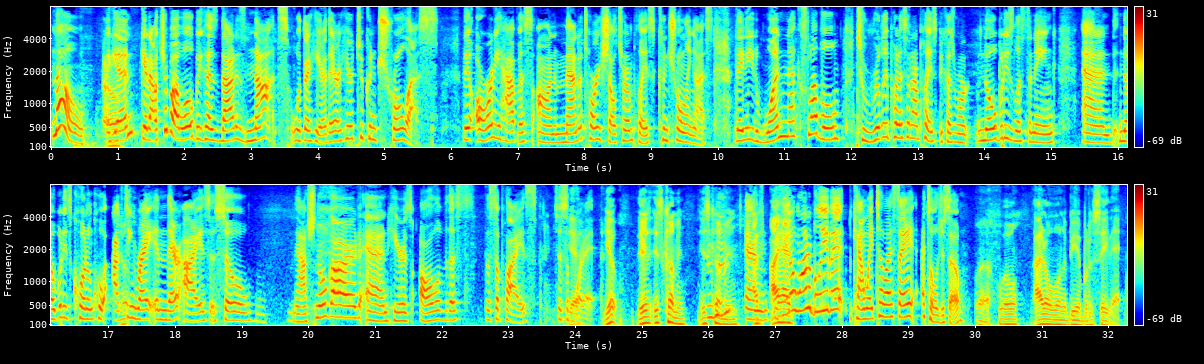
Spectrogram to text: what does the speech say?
no. Don't- Again, get out your bubble because that is not what they're here. They are here to control us. They already have us on mandatory shelter in place, controlling us. They need one next level to really put us in our place because we're nobody's listening and nobody's quote unquote acting right in their eyes. So, National Guard, and here's all of this the supplies to support yeah. it. Yep. It's coming. It's mm-hmm. coming. And I've- I if had you don't want to believe it, can't wait till I say I told you so. well, well, I don't want to be able to say that.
